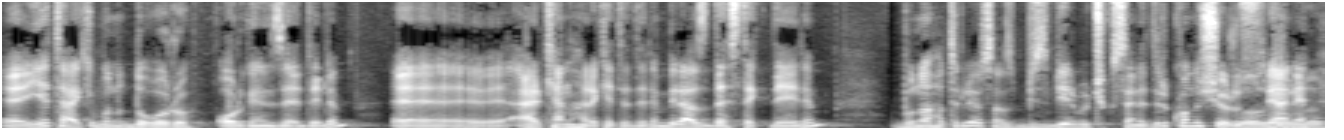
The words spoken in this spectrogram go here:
E, yeter ki bunu doğru organize edelim, e, erken hareket edelim, biraz destekleyelim. Bunu hatırlıyorsanız biz bir buçuk senedir konuşuyoruz. Doğru, yani doğru.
